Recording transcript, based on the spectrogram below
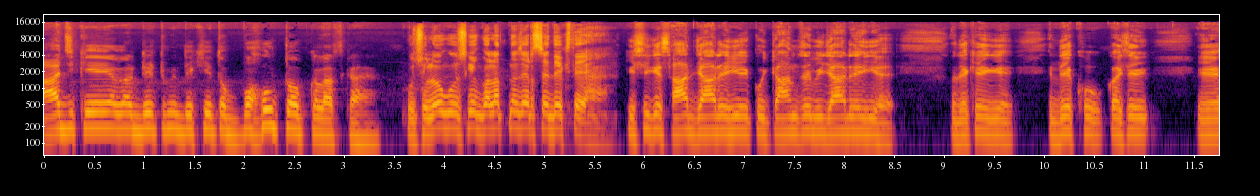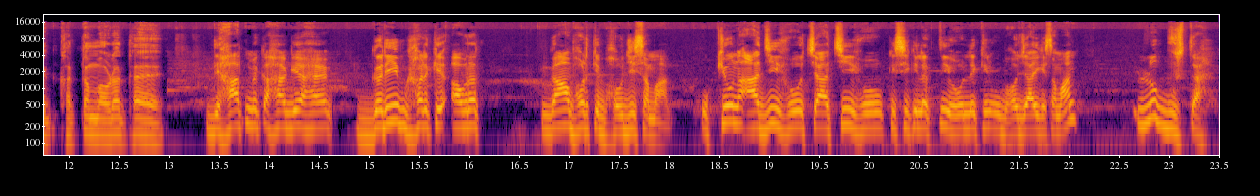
आज के अगर डेट में देखिए तो बहुत टॉप क्लास का है। कुछ लोग उसके गलत नज़र से देखते हैं। किसी के साथ जा रही है कोई काम से भी जा रही है तो देखेंगे देखो कैसे ये खत्म औरत है। देहात में कहा गया है गरीब घर के औरत गाँव भर के भौजी समान। वो क्यों ना आजी हो चाची हो किसी की लगती हो लेकिन वो भौजाई के समान लोग पूछता है।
